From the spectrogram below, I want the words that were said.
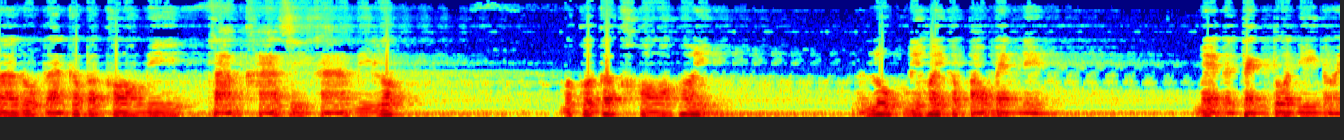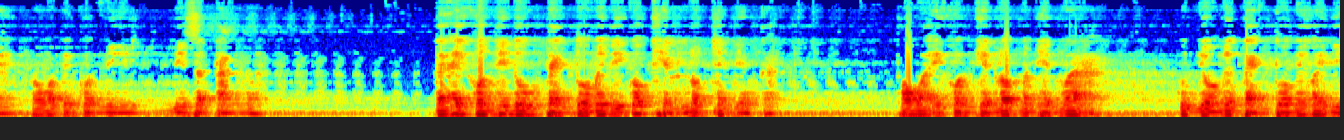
มาลูกหลานก็ประคองมีสามขาสี่ขามีรถบางคนก็คอห้อย ลูกนี่ห้อยกระเป๋าแบรนด์เนมแม่แต่งตัวดีหน่อย เพราะว่าเป็นคนมีมีสตังค์หน่อย แต่ไอคนที่ดูแต่งตัวไม่ดีก็เข็นรถเช่นเดียวกัน เพราะว่าไอคนเข็นรถมันเห็นว่า คุณโยมเนี่ยแต่งตัวไม่ค่อยดี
